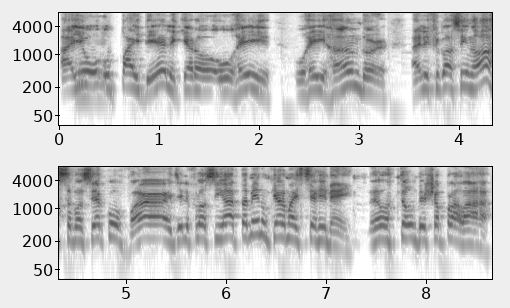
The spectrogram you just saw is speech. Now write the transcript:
Aí uhum. o, o, pai dele, que era o, o rei o rei Handor, aí ele ficou assim, nossa, você é covarde. Ele falou assim, ah, também não quero mais ser He-Man, então deixa pra lá.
